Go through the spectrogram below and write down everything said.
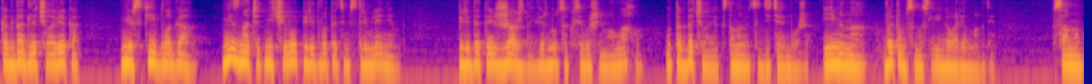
когда для человека мирские блага не значат ничего перед вот этим стремлением, перед этой жаждой вернуться к Всевышнему Аллаху, вот тогда человек становится дитя Божие. И именно в этом смысле и говорил Махди. В самом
